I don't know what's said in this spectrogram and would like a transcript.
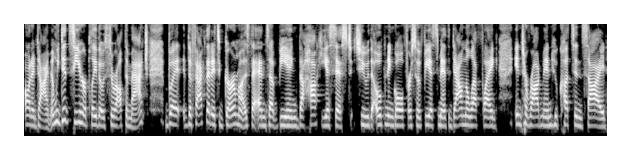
on a dime. And we did see her play those throughout the match. But the fact that it's Girma's that ends up being the hockey assist to the opening goal for Sophia Smith down the left flank into Rodman, who cuts inside,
